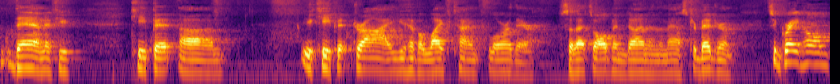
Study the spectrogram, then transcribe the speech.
then if you keep it, um, you keep it dry, you have a lifetime floor there. So that's all been done in the master bedroom. It's a great home,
